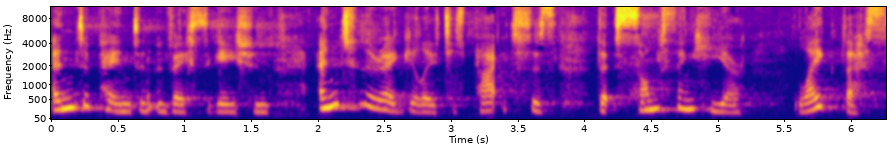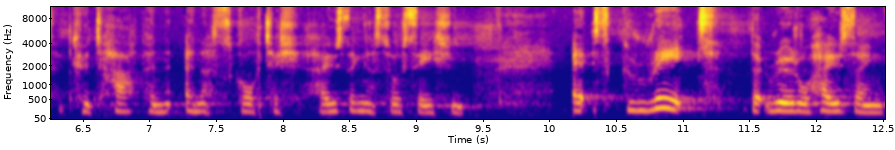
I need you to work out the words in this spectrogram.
independent investigation into the regulator's practices that something here like this could happen in a Scottish Housing Association. It's great that rural housing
